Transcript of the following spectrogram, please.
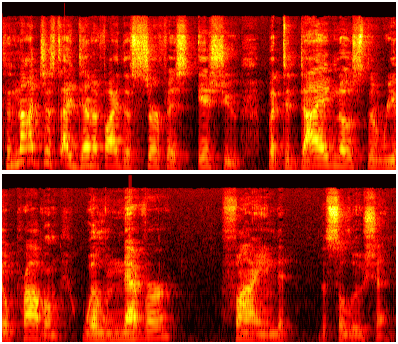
to not just identify the surface issue, but to diagnose the real problem, will never find the solution.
